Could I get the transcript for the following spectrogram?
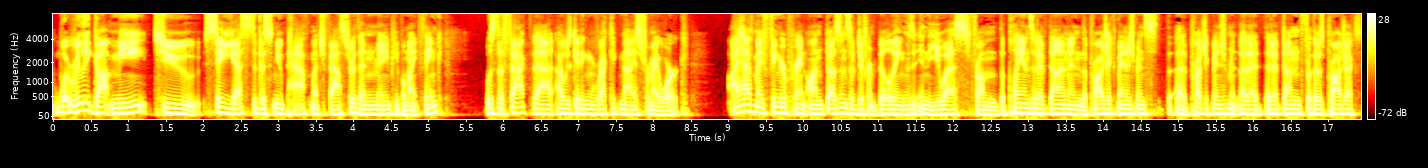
what really got me to say yes to this new path much faster than many people might think was the fact that I was getting recognized for my work. I have my fingerprint on dozens of different buildings in the U.S. from the plans that I've done and the project management uh, project management that I, that I've done for those projects.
